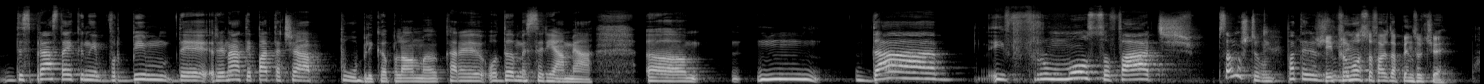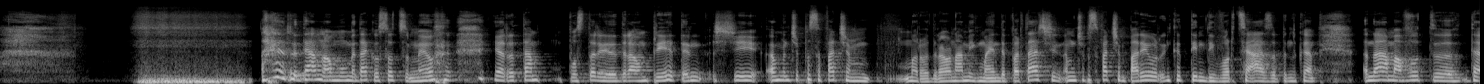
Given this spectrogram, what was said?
despre asta e când vorbim de Renate, partea aceea publică, până la urmă, care o dă meseria mea. Uh, da, e frumos să o faci, sau nu știu, poate... E frumos să o faci, dar pentru ce? râdeam la un moment dat cu soțul meu, îi arătam postările de la un prieten și am început să facem, mă rog, de la un amic mai îndepărtat și am început să facem pariuri în cât timp divorțează, pentru că noi am avut da,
